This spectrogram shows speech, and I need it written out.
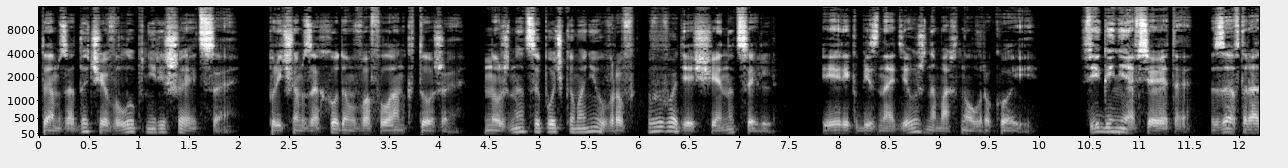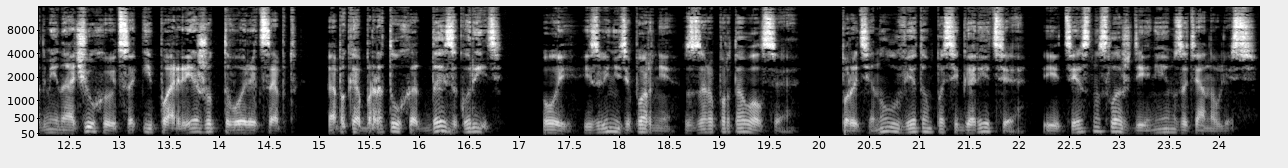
«Там задача в лоб не решается, причем заходом во фланг тоже. Нужна цепочка маневров, выводящая на цель». Эрик безнадежно махнул рукой. «Фигня все это. Завтра админы очухаются и порежут твой рецепт. А пока, братуха, дай закурить». «Ой, извините, парни, зарапортовался». Протянул ветом по сигарете, и те с наслаждением затянулись.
